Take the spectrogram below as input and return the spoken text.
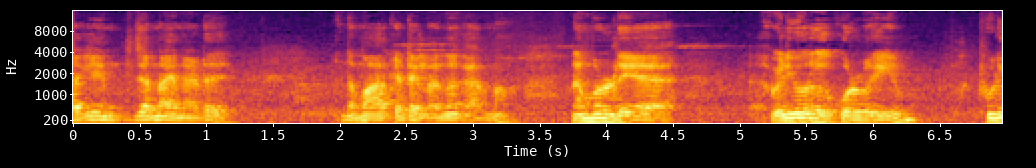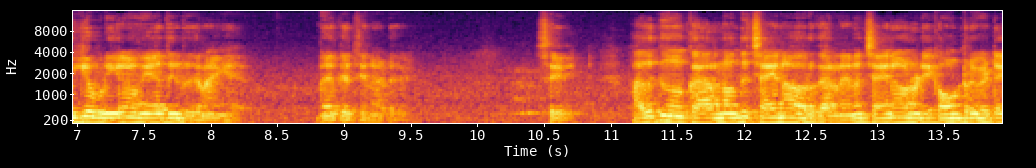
அகைன் ஜனநாயக நாடு இந்த மார்க்கெட் எல்லாம் தான் காரணம். நம்மளுடைய வெளியுறவு கொள்கையும் பிடிக்க பிடிக்க அவங்க ஏற்றுக்கிட்டு இருக்கிறாங்க மேற்கத்திய நாடுகள். சரி. அதுக்கும் காரணம் வந்து சைனா ஒரு காரணம். ஏன்னா சைனாவுடைய கவுண்டர் வெயிட்டை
